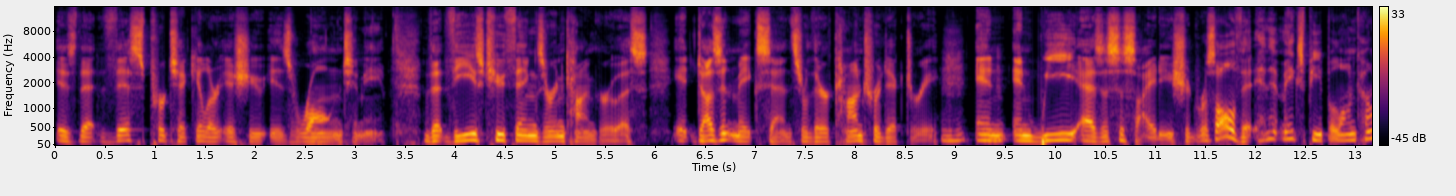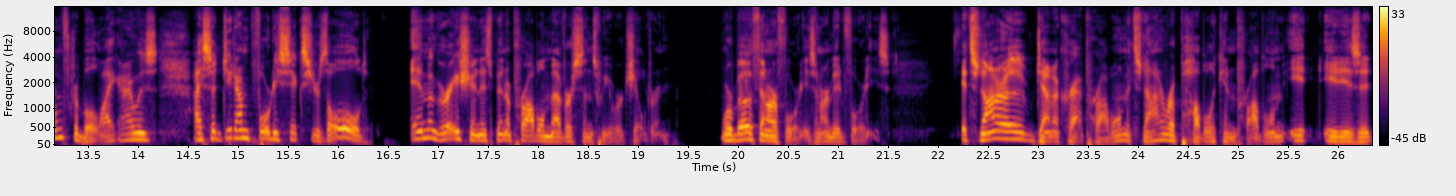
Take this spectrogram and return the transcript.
is that this particular issue is wrong to me. That these two things are incongruous. It doesn't make sense or they're contradictory. Mm-hmm. Mm-hmm. And and we as a society should resolve it. And it makes people uncomfortable. Like I was I said, dude, I'm 46 years old immigration has been a problem ever since we were children. We're both in our 40s, in our mid 40s. It's not a Democrat problem. It's not a Republican problem. It it is a,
